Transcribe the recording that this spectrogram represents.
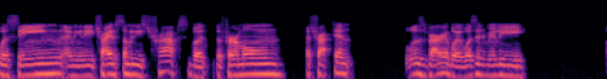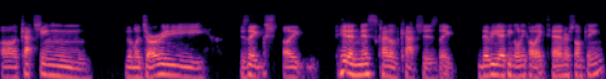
was saying, I mean, they tried some of these traps, but the pheromone attractant was variable. It wasn't really uh catching the majority. is like like hit and miss kind of catches. Like Debbie, I think only caught like ten or something.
